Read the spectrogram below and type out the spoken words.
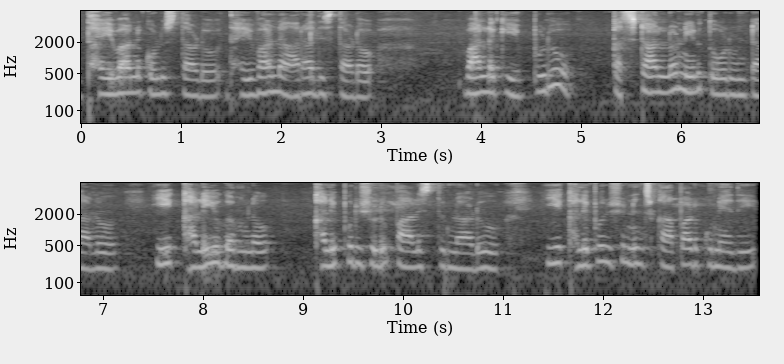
దైవాన్ని కొలుస్తాడో దైవాన్ని ఆరాధిస్తాడో వాళ్ళకి ఎప్పుడూ కష్టాల్లో నేను తోడుంటాను. ఈ కలియుగంలో కలిపురుషుడు పాలిస్తున్నాడు. ఈ కలిపురుషుడి నుంచి కాపాడుకునేది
